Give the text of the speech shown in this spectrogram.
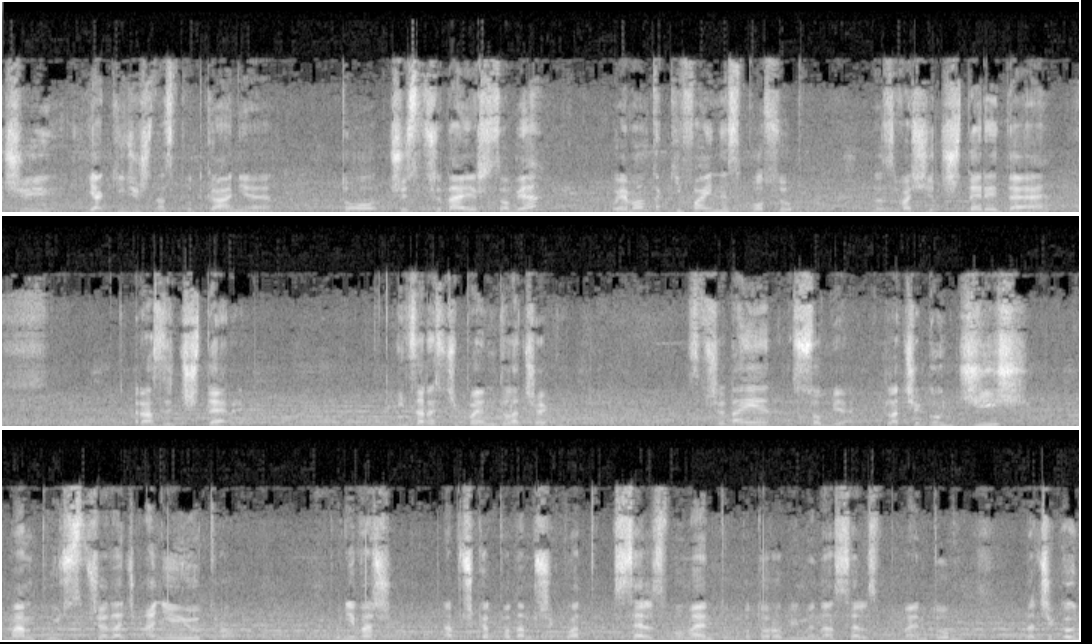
czy jak idziesz na spotkanie, to czy sprzedajesz sobie? Bo ja mam taki fajny sposób, nazywa się 4D razy 4. I zaraz Ci powiem dlaczego. Sprzedaję sobie. Dlaczego dziś mam pójść sprzedać, a nie jutro? Ponieważ na przykład podam przykład Sales Momentum, bo to robimy na Sales Momentum. Dlaczego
